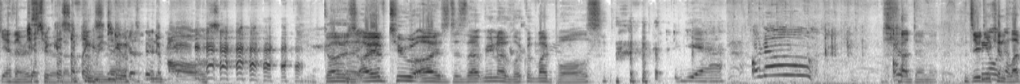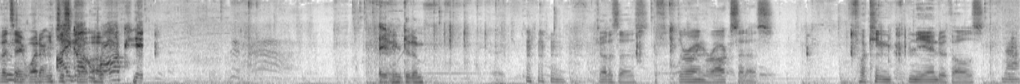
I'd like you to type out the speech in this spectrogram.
Yeah, there is Just two because of them. something's we know. two doesn't mean they're balls. Guys, Right. I have two eyes. Does that mean I look with my balls? yeah. Oh no! God damn it. Dude, We you can levitate. Why don't you just I got go up? rock hit. They didn't get him. Got his ass. Throwing rocks at us. Fucking Neanderthals. Nah.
